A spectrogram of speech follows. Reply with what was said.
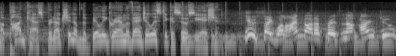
a podcast production of the Billy Graham Evangelistic Association. You say, Well, I'm not a prisoner, aren't you?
